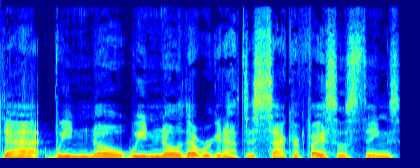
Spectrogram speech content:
That we know, we know that we're to have to sacrifice those things.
